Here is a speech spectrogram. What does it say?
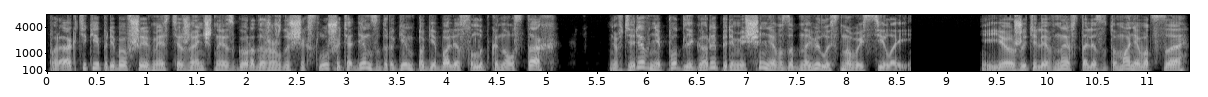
Практики, прибывшие вместе женщины из города жаждущих слушать, один за другим погибали с улыбкой на устах, в деревне подле горы перемещение возобновилось новой силой. Её жители вновь стали затуманиваться.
